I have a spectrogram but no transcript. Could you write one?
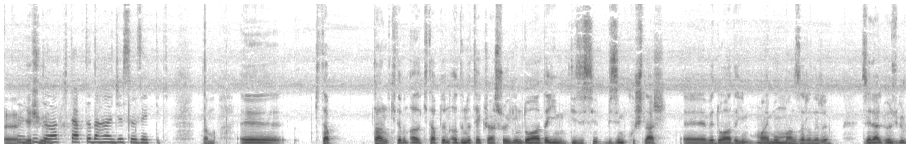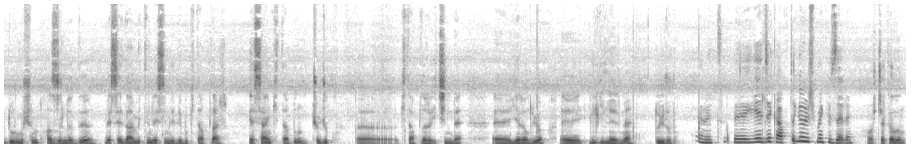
e, Evet, bir yaşıyorum. dolap kitapta daha önce söz ettik. Tamam. E, kitaptan kitabın kitapların adını tekrar söyleyeyim. Doğadayım dizisi Bizim Kuşlar e, ve Doğadayım Maymun Manzaraları. Zelal Özgür Durmuş'un hazırladığı ve Sedamit'in resimlediği bu kitaplar Esen Kitab'ın çocuk e, kitapları içinde e, yer alıyor. E, ilgililerine duyururum. Evet. E, gelecek hafta görüşmek üzere. Hoşçakalın.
